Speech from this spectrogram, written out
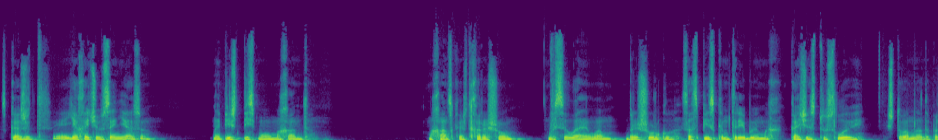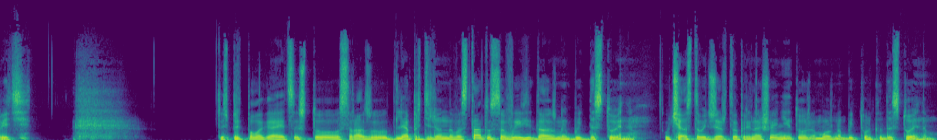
скажет, я хочу саньясу, напишет письмо Маханту, Махан скажет, хорошо, высылаем вам брошюрку со списком требуемых качеств, условий. Что вам надо пройти? То есть предполагается, что сразу для определенного статуса вы должны быть достойным. Участвовать в жертвоприношении тоже можно быть только достойным.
